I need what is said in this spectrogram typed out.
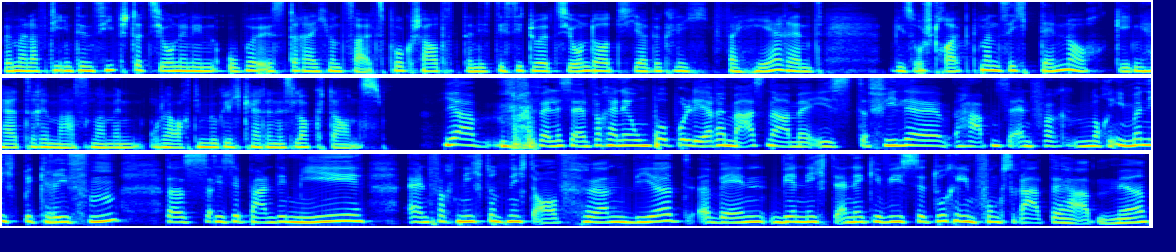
Wenn man auf die Intensivstationen in Oberösterreich und Salzburg schaut, dann ist die Situation dort ja wirklich verheerend. Wieso sträubt man sich dennoch gegen härtere Maßnahmen oder auch die Möglichkeit eines Lockdowns? Ja, weil es einfach eine unpopuläre Maßnahme ist. Viele haben es einfach noch immer nicht begriffen, dass diese Pandemie einfach nicht und nicht aufhören wird, wenn wir nicht eine gewisse Durchimpfungsrate haben. Ja?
